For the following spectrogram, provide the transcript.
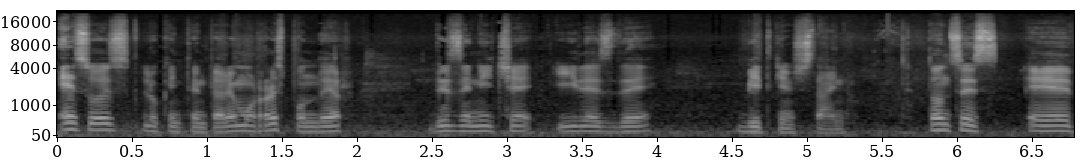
Eso es lo que intentaremos responder desde Nietzsche y desde Wittgenstein. Entonces, eh,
